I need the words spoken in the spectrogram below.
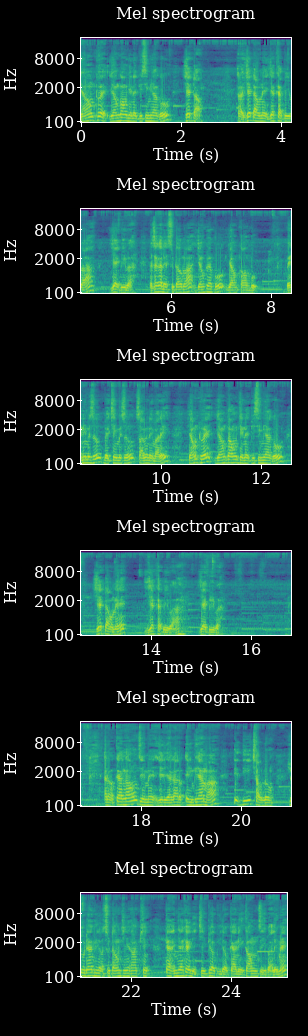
ရောင်ထွက်ရောင်ကောင်းခြင်းတဲ့ပစ္စည်းများကိုရက်တောင်အဲ့တော့ရက်တောင်နဲ့ရက်ခတ်ပေးပါရိုက်ပေးပါ ပါဇက်ကလည်းဆူတောင်းမှာရောင်ထွက်ဖို့ရောင်ကောင်းဖို့ဘယ်နည်းမဆိုဘယ်ချိန်မဆိုဆောင်ရွက်နိုင်ပါတယ်ရောင်ထွက်ရောင်ကောင်းခြင်းတဲ့ပစ္စည်းများကိုရက်တောင်နဲ့ရက်ခတ်ပေးပါရိုက်ပေးပါအဲ့တော့ကံကောင်းခြင်းမဲ့ရေရာကတော့အိမ်ဖျားမှာတစ်သီး6လုံးလှူဒန်းပြီးတော့ဆူတောင်းခြင်းအဖြစ်ကံအညက်ခိုက်တွေကြေပြော့ပြီးတော့ကံတွေကောင်းစေပါလိမ့်မယ်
